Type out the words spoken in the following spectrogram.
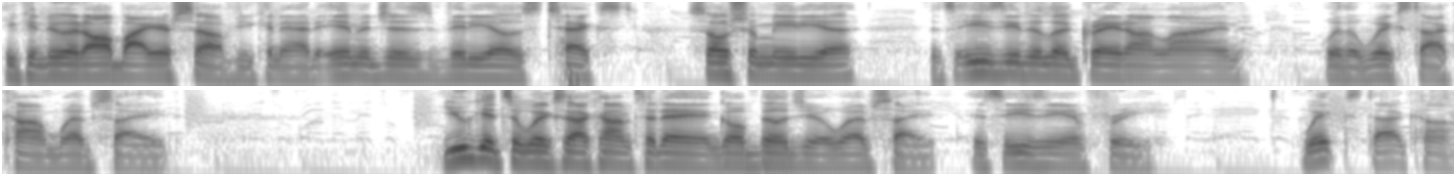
You can do it all by yourself. You can add images, videos, text, social media. It's easy to look great online with a Wix.com website. You get to Wix.com today and go build you a website. It's easy and free. Wix.com.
